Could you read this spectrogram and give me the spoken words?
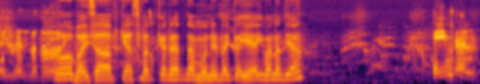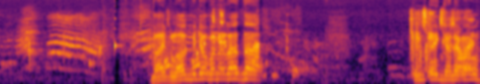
ओ भाई साहब कैसी बात कर रहा था मोनिर भाई को एआई बना दिया? इमरान भाई ब्लॉग वीडियो बना रहा था। तुम तो एक गाना गाओ।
